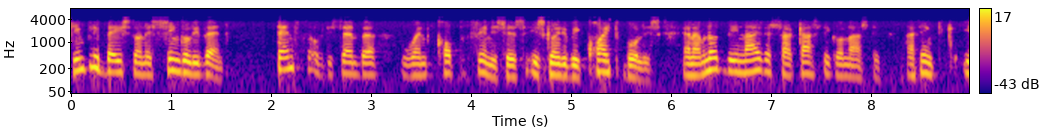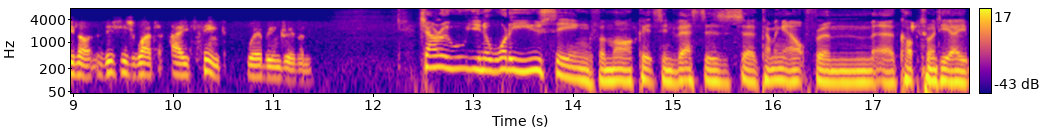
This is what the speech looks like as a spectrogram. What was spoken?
simply based on a single event, 10th of December when COP finishes is going to be quite bullish. And I'm not being either sarcastic or nasty. I think, you know, this is what I think we're being driven. Charu, you know, what are you seeing for markets, investors uh, coming out from uh, COP28?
